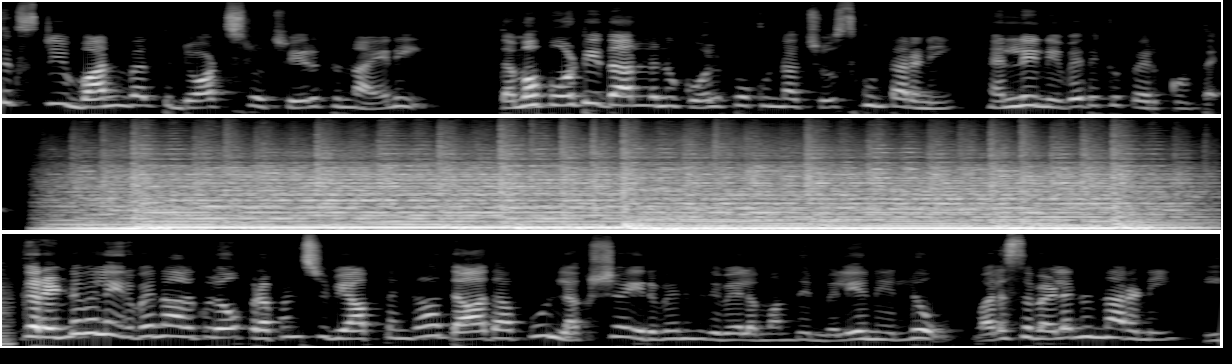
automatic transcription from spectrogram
sixty one wealth డాట్స్లో చేరుతున్నాయని తమ పోటీదారులను కోల్పోకుండా చూసుకుంటారని హెన్లీ నివేదిక పేర్కొంది. రెండు వేల ఇరవై నాలుగులో ప్రపంచవ్యాప్తంగా దాదాపు లక్ష ఇరవై ఎనిమిది వేల మంది మిలియనీర్లు వలస వెళ్ళనున్నారని ఈ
